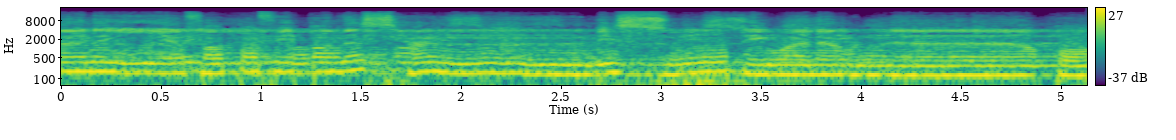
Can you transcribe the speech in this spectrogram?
علي فطفق مسحا بالسوق والأعناق.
